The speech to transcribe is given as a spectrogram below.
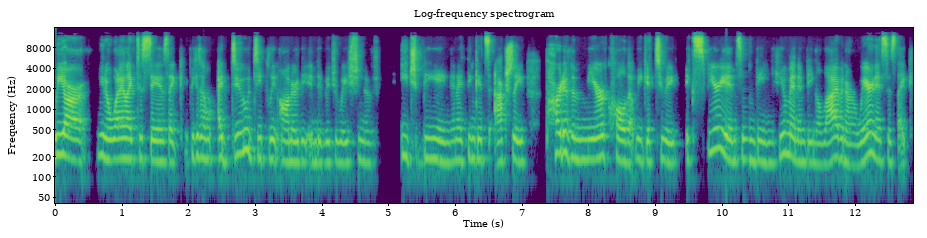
we are, you know, what I like to say is like, because I, I do deeply honor the individuation of each being. And I think it's actually part of the miracle that we get to experience in being human and being alive in our awareness is like,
